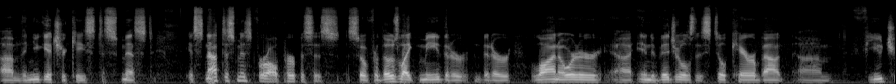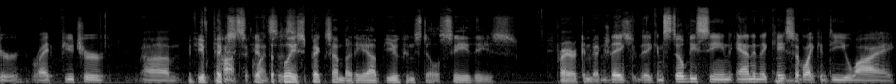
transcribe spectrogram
Um, then you get your case dismissed. It's not dismissed for all purposes. So for those like me that are that are law and order uh, individuals that still care about um, future, right, future um, If you pick, if the police pick somebody up, you can still see these prior convictions. They, they can still be seen, and in the case of like a DUI,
